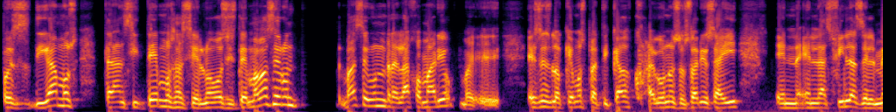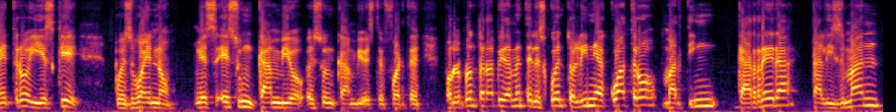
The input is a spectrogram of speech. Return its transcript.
pues, digamos, transitemos hacia el nuevo sistema. Va a ser un va a ser un relajo, Mario. Eh, eso es lo que hemos platicado con algunos usuarios ahí en, las filas del metro y es que, pues bueno, es, es un cambio, es un cambio este fuerte. Por lo pronto, rápidamente les cuento, línea 4, Martín Carrera, Talismán,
